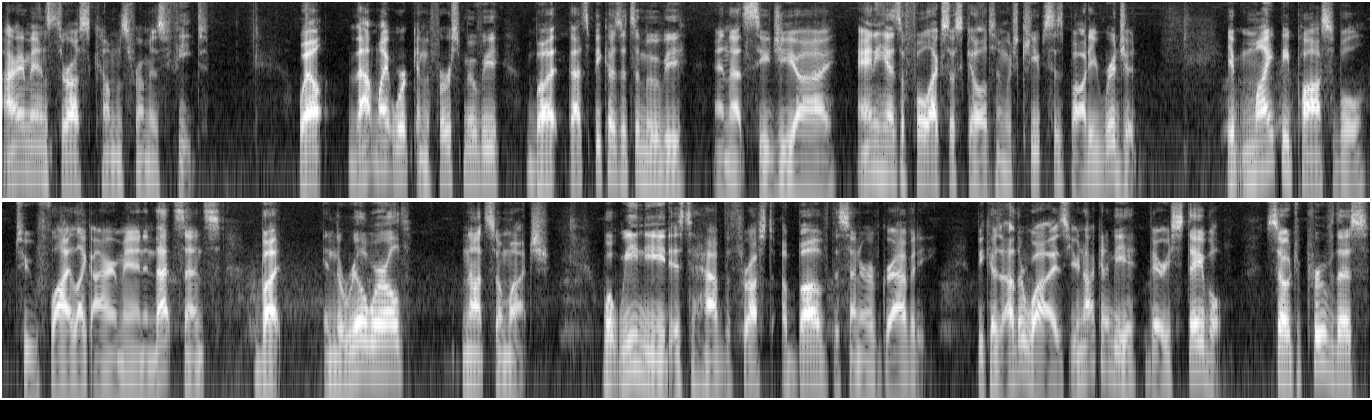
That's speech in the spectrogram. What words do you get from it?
Iron Man's thrust comes from his feet. Well, that might work in the first movie, but that's because it's a movie and that's CGI and he has a full exoskeleton which keeps his body rigid. It might be possible to fly like Iron Man in that sense, but in the real world, not so much. What we need is to have the thrust above the center of gravity because otherwise you're not going to be very stable. So to prove this,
